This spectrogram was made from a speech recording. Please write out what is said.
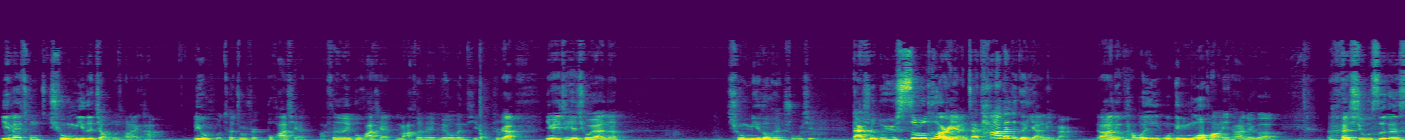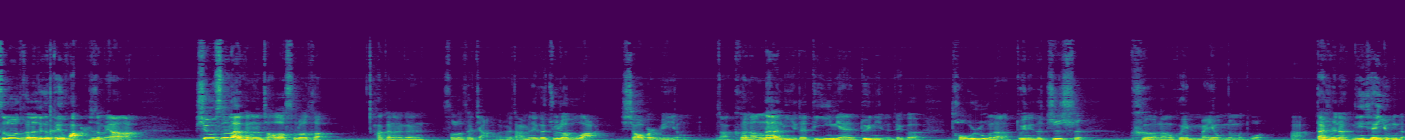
因为从球迷的角度上来看，利物浦他就是不花钱啊，氛围不花钱，骂氛围没有问题，是不是？因为这些球员呢。球迷都很熟悉，但是对于斯洛特而言，在他的这个眼里面啊，你看我我给你模仿一下这个 休斯跟斯洛特的这个对话是怎么样啊？休斯呢可能找到斯洛特，他可能跟斯洛特讲我说咱们这个俱乐部啊小本运营，那可能呢你的第一年对你的这个投入呢对你的支持可能会没有那么多啊，但是呢您先用着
